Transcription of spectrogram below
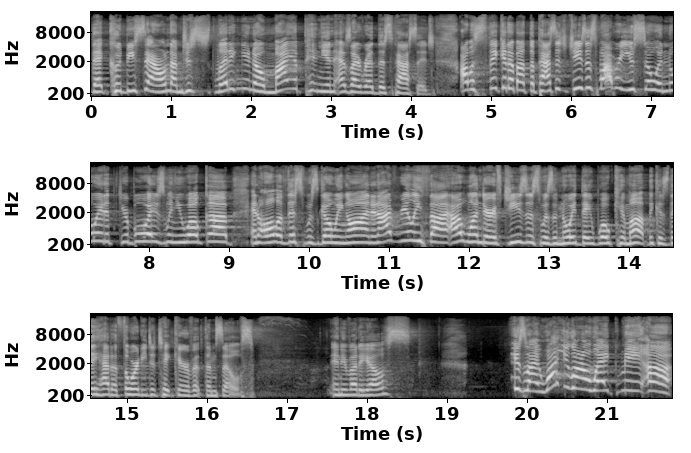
that could be sound. I'm just letting you know my opinion as I read this passage. I was thinking about the passage Jesus, why were you so annoyed at your boys when you woke up and all of this was going on? And I really thought, I wonder if Jesus was annoyed they woke him up because they had authority to take care of it themselves. Anybody else? He's like, why are you gonna wake me up?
